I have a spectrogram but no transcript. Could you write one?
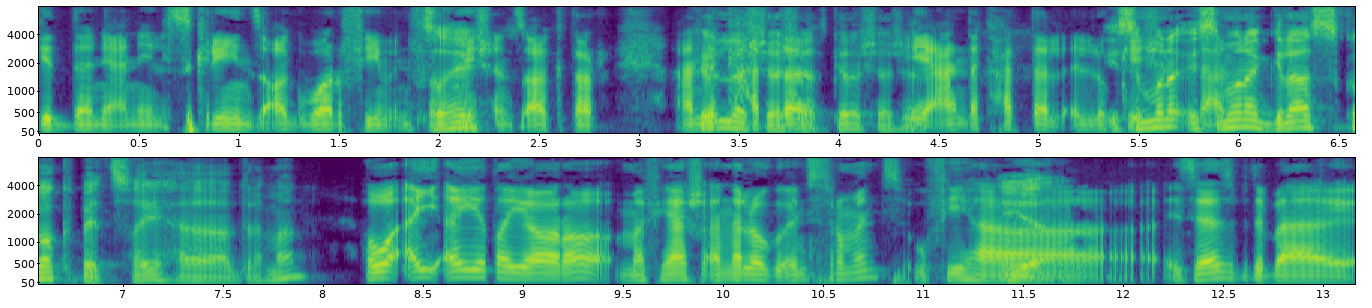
جدا يعني ال screens أكبر في informations أكتر. عندك كل حتى الشاشات كل الشاشات. إيه عندك حتى اللوكيشن يسمونه يسمونه glass cockpit صحيح عبد الرحمن؟ هو أي أي طيارة ما فيهاش analog instrument وفيها yeah. إزاز بتبقى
